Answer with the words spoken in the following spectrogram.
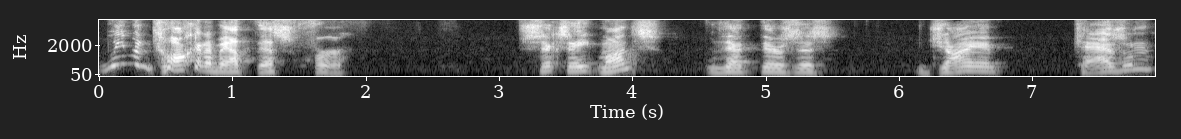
We've been talking about this for six, eight months. That there's this giant chasm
